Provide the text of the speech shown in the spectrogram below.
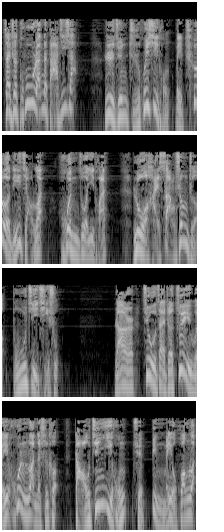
在这突然的打击下，日军指挥系统被彻底搅乱，混作一团，落海丧生者不计其数。然而，就在这最为混乱的时刻。岛津义弘却并没有慌乱。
